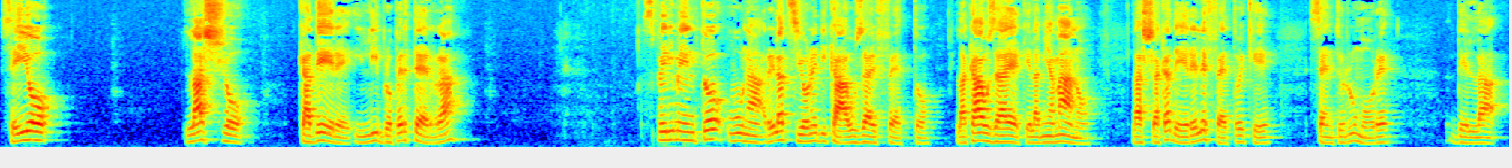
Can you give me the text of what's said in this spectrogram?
se io lascio cadere il libro per terra, sperimento una relazione di causa-effetto. La causa è che la mia mano lascia cadere, l'effetto è che sento il rumore della,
